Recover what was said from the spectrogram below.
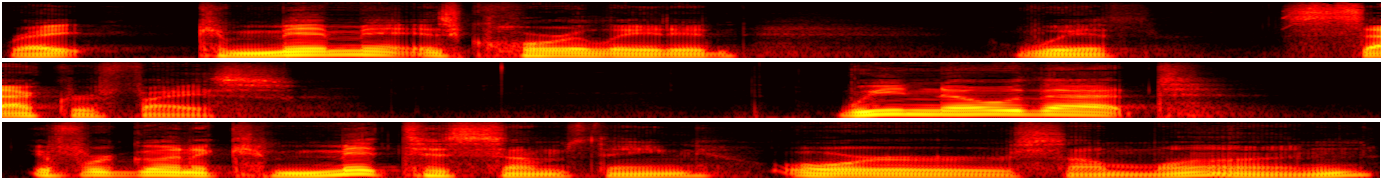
right? Commitment is correlated with sacrifice. We know that if we're going to commit to something or someone,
